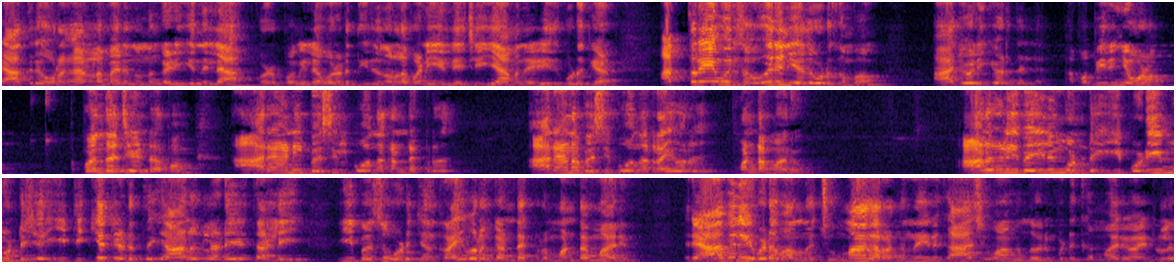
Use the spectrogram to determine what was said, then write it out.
രാത്രി ഉറങ്ങാനുള്ള മരുന്നൊന്നും കഴിക്കുന്നില്ല കുഴപ്പമില്ല. ഒരിടത്ത് ഇരുന്നുള്ള പണിയല്ലേ ചെയ്യാമെന്ന് എഴുതി കൊടുക്കുകയാണ്. അത്രയും ഒരു സൗകര്യം ചെയ്ത് കൊടുക്കുമ്പം ആ ജോലിക്ക് വരത്തില്ല. അപ്പോൾ പിരിഞ്ഞു പോകണം അപ്പോൾ എന്താ ചെയ്യേണ്ടത്? അപ്പം ആരാണ് ഈ ബസ്സിൽ പോകുന്ന കണ്ടക്ടർ ആരാണ് ബസ്സിൽ പോകുന്ന ഡ്രൈവർ? മണ്ടന്മാരോ ആളുകൾ ഈ വെയിലും കൊണ്ട് ഈ പൊടിയും പൊട്ടിച്ച് ഈ ടിക്കറ്റ് എടുത്ത് ഈ ആളുകളുടെ ഇടയിൽ തള്ളി ഈ ബസ് ഓടിച്ച ഡ്രൈവറും കണ്ടക്ടറും മണ്ടന്മാരും രാവിലെ ഇവിടെ വന്ന് ചുമ്മാ കറങ്ങുന്നതിന് കാശ് വാങ്ങുന്നവരും മിടുക്കന്മാരുമായിട്ടുള്ള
